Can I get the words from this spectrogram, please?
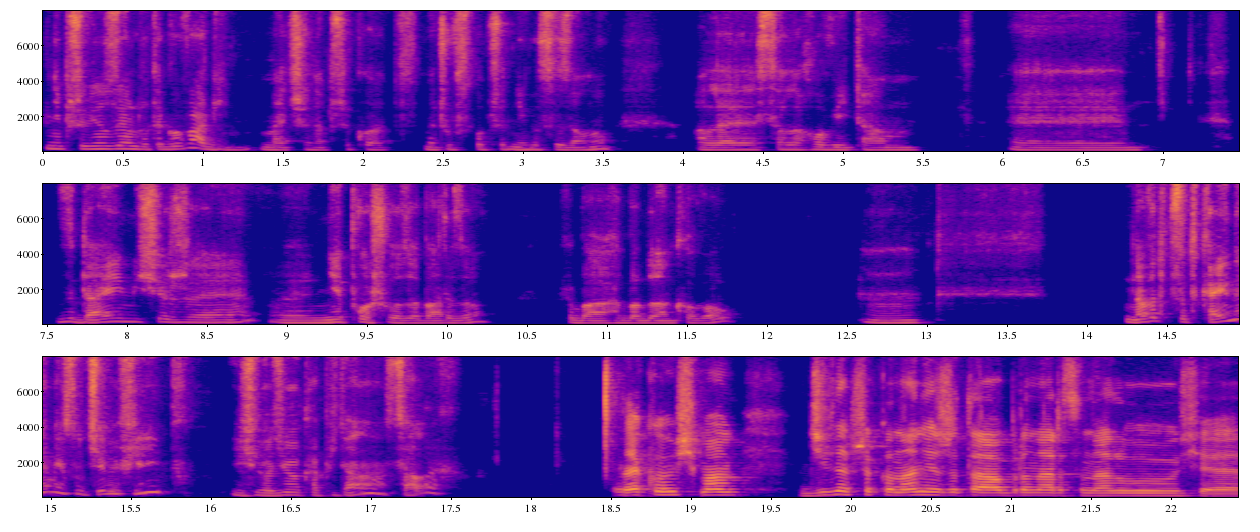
nie przywiązują do tego wagi meczy, na przykład meczów z poprzedniego sezonu, ale Salahowi tam e, wydaje mi się, że e, nie poszło za bardzo. Chyba, chyba blankował. Mm. Nawet przed Kane'em jest u Ciebie Filip, jeśli chodzi o kapitana Salah? Jakąś mam dziwne przekonanie, że ta obrona Arsenalu się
